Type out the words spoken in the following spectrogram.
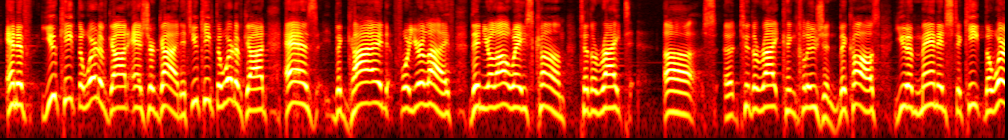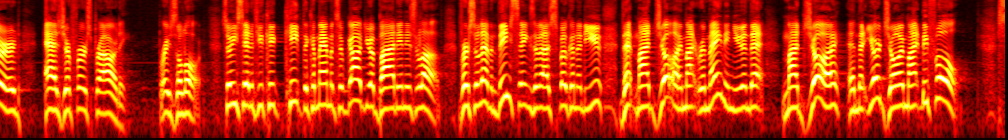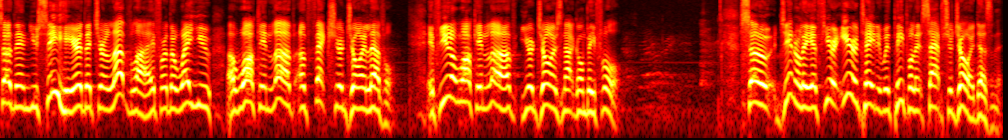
And if you keep the Word of God as your guide, if you keep the Word of God as the guide for your life, then you'll always come to the right uh, uh, to the right conclusion because you have managed to keep the Word as your first priority. Praise the Lord. So he said, If you could keep the commandments of God, you abide in his love. Verse 11, These things have I spoken unto you, that my joy might remain in you, and that my joy, and that your joy might be full. So then you see here that your love life or the way you uh, walk in love affects your joy level. If you don't walk in love, your joy is not going to be full. So, generally, if you're irritated with people, it saps your joy, doesn't it?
